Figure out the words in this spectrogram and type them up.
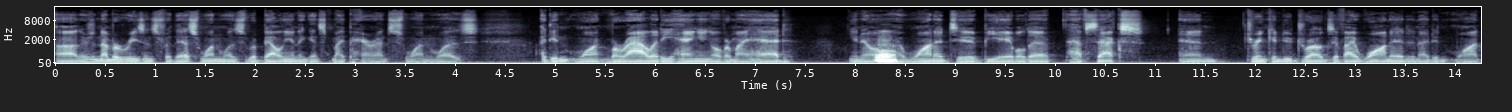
Uh, there's a number of reasons for this. One was rebellion against my parents. One was I didn't want morality hanging over my head. You know, mm. I wanted to be able to have sex and drink and do drugs if I wanted, and I didn't want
